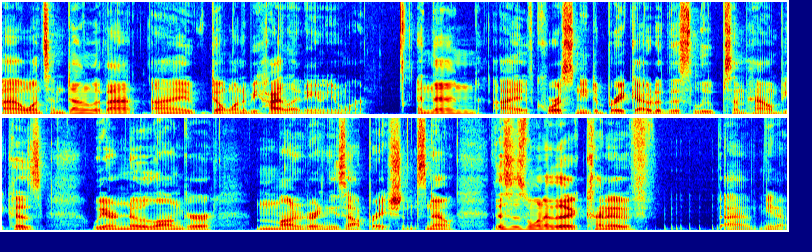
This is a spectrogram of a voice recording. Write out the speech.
uh, once I'm done with that I don't want to be highlighting anymore. And then I of course need to break out of this loop somehow because we are no longer monitoring these operations. Now, this is one of the kind of uh, you know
